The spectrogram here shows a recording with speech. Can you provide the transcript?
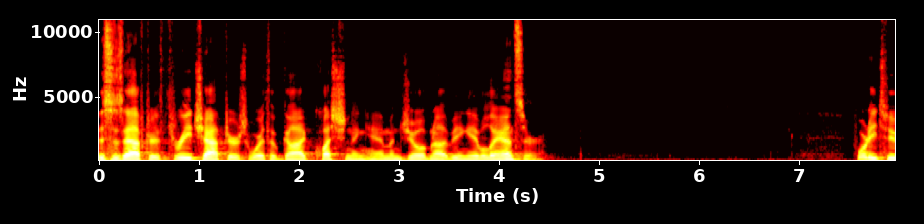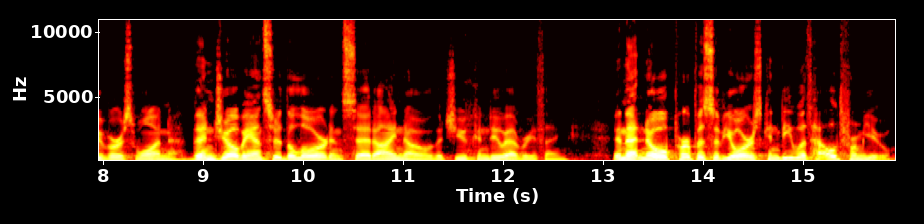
This is after three chapters worth of God questioning him and Job not being able to answer. 42, verse 1 Then Job answered the Lord and said, I know that you can do everything, and that no purpose of yours can be withheld from you.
